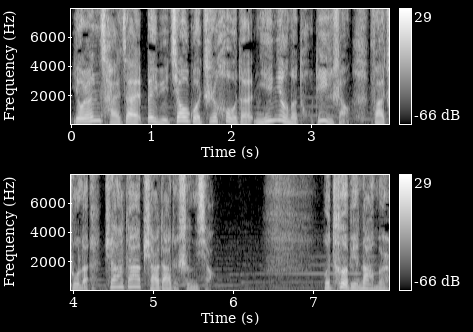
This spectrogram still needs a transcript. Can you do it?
有人踩在被雨浇过之后的泥泞的土地上，发出了啪嗒啪嗒的声响。我特别纳闷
